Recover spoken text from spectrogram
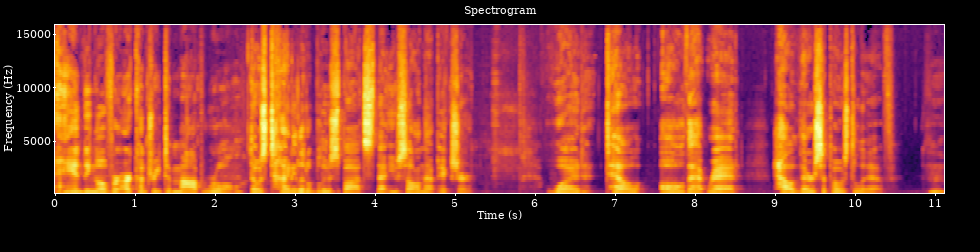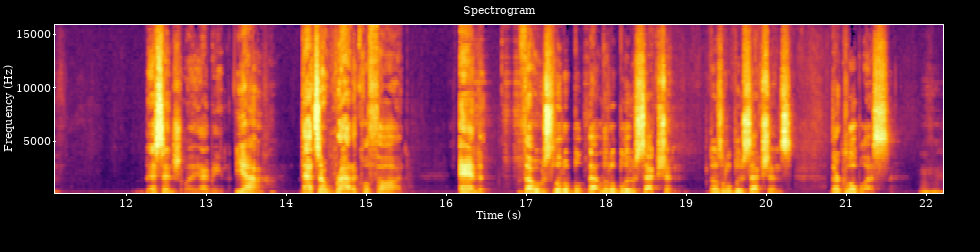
handing over our country to mob rule. those tiny little blue spots that you saw in that picture would tell all that red how they're supposed to live. Hmm. Essentially, I mean, Yeah, that's a radical thought. And those little that little blue section, those little blue sections, they're globalists. Mm-hmm.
